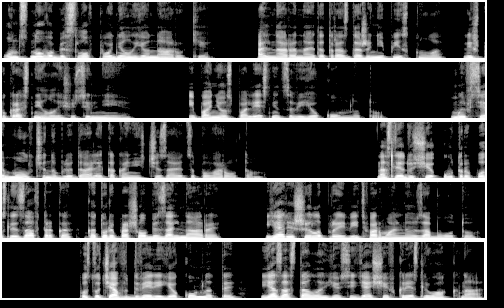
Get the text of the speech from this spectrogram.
он снова без слов поднял ее на руки. Альнара на этот раз даже не пискнула, лишь покраснела еще сильнее, и понес по лестнице в ее комнату. Мы все молча наблюдали, как они исчезают за поворотом. На следующее утро после завтрака, который прошел без Альнары, я решила проявить формальную заботу. Постучав в дверь ее комнаты, я застала ее сидящей в кресле у окна,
